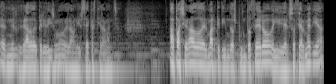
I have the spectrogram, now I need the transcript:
en el grado de periodismo de la Universidad de Castilla-La Mancha. Apasionado del marketing 2.0 y del social media,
